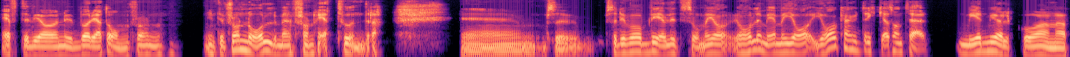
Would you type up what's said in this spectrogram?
Efter vi har nu börjat om från, inte från noll, men från 100. Ehm, så, så det var, blev lite så, men jag, jag håller med. Men jag, jag kan ju dricka sånt här med mjölk och annat.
